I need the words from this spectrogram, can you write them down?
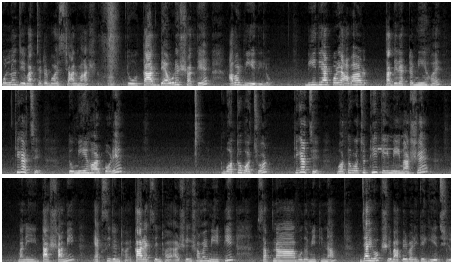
করল যে বাচ্চাটার বয়স চার মাস। তো তার দেওরের সাথে আবার বিয়ে দিল। বিয়ে দেওয়ার পরে আবার তাদের একটা মেয়ে হয়। ঠিক আছে? তো মেয়ে হওয়ার পরে গত বছর, ঠিক আছে? গত বছর ঠিক এই মে মাসে মানে তার স্বামী অ্যাক্সিডেন্ট হয় কার অ্যাক্সিডেন্ট হয়। আর সেই সময় মেয়েটি সপনা বোধহয় মেয়েটির নাম, যাই হোক, সে বাপের বাড়িতে গিয়েছিল।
